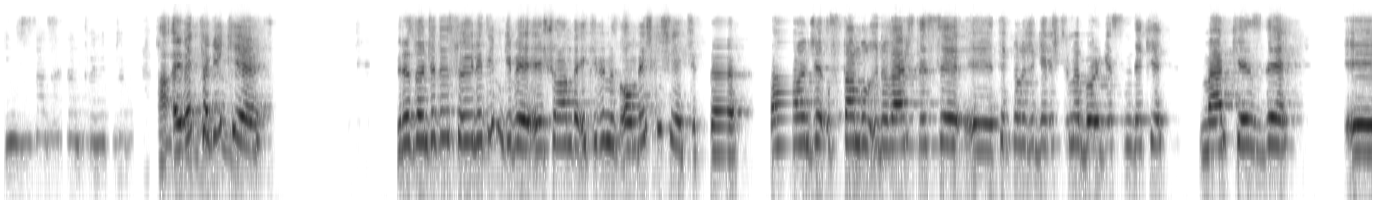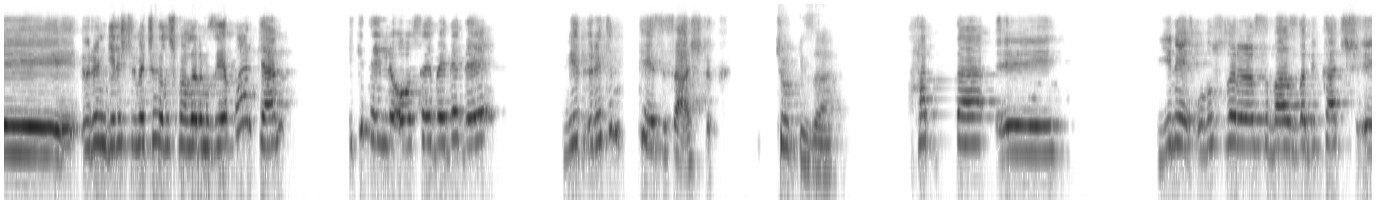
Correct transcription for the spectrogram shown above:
Hindistan talepte. Ha, evet tabii ki. Biraz önce de söylediğim gibi e, şu anda ekibimiz 15 kişiye çıktı. Daha önce İstanbul Üniversitesi e, Teknoloji Geliştirme Bölgesi'ndeki merkezde e, ürün geliştirme çalışmalarımızı yaparken iki telli OSB'de de bir üretim tesisi açtık. Çok güzel. Hatta e, yine uluslararası bazda birkaç e,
